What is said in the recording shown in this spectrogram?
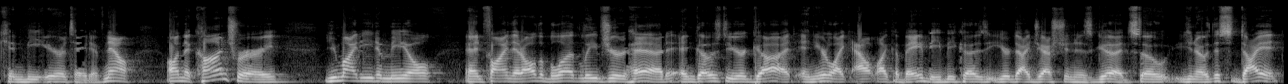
can be irritative. Now, on the contrary, you might eat a meal and find that all the blood leaves your head and goes to your gut and you're like out like a baby because your digestion is good. So, you know, this diet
